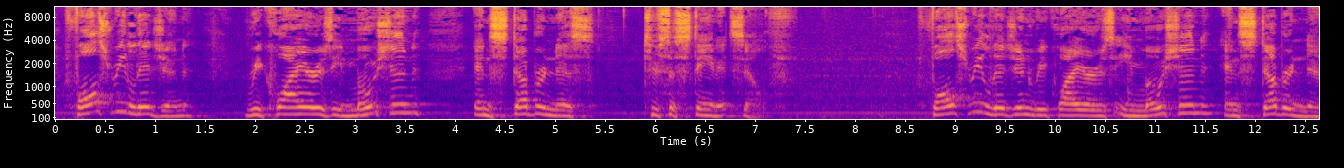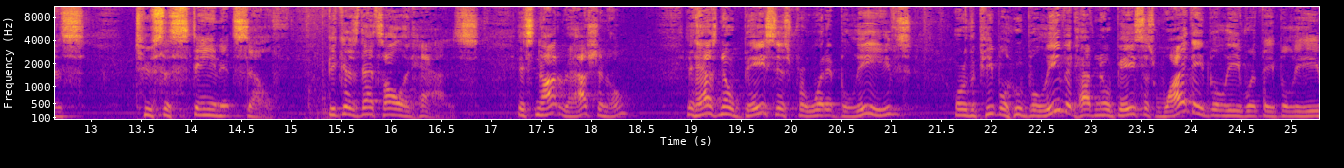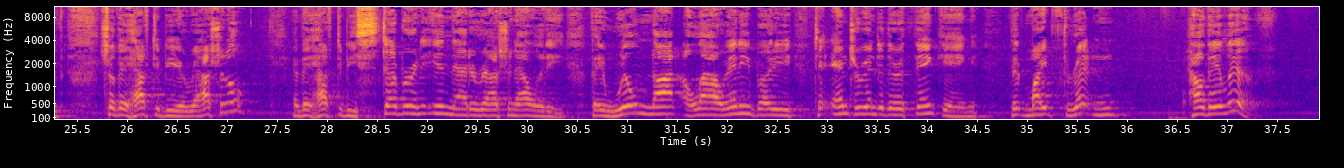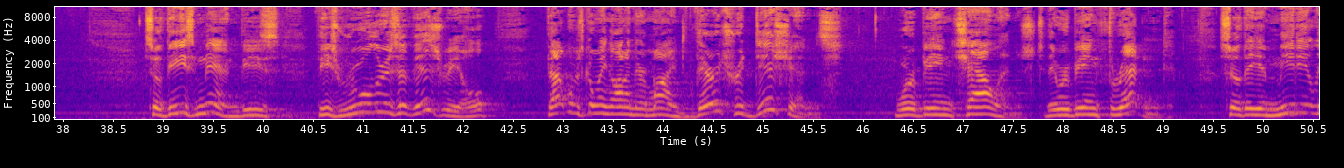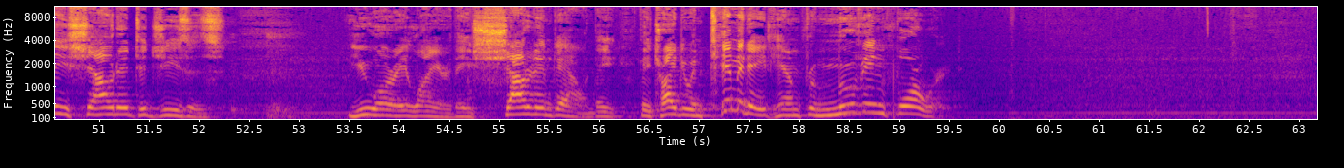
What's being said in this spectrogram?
False religion requires emotion and stubbornness to sustain itself. False religion requires emotion and stubbornness to sustain itself because that's all it has. It's not rational. It has no basis for what it believes, or the people who believe it have no basis why they believe what they believe. So they have to be irrational and they have to be stubborn in that irrationality. They will not allow anybody to enter into their thinking that might threaten how they live. So these men, these, these rulers of Israel, that was going on in their mind. Their traditions were being challenged, they were being threatened. So they immediately shouted to Jesus, You are a liar. They shouted him down. They, they tried to intimidate him from moving forward.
